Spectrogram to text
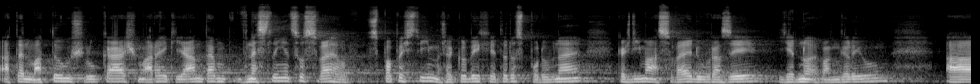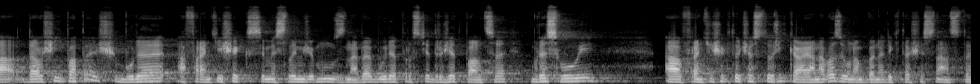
a ten Matouš, Lukáš, Marek, Jan tam vnesli něco svého. S papežstvím, řekl bych, je to dost podobné, každý má své důrazy, jedno evangelium, a další papež bude, a František si myslím, že mu z nebe bude prostě držet palce, bude svůj, a František to často říká, já navazuju na Benedikta XVI.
